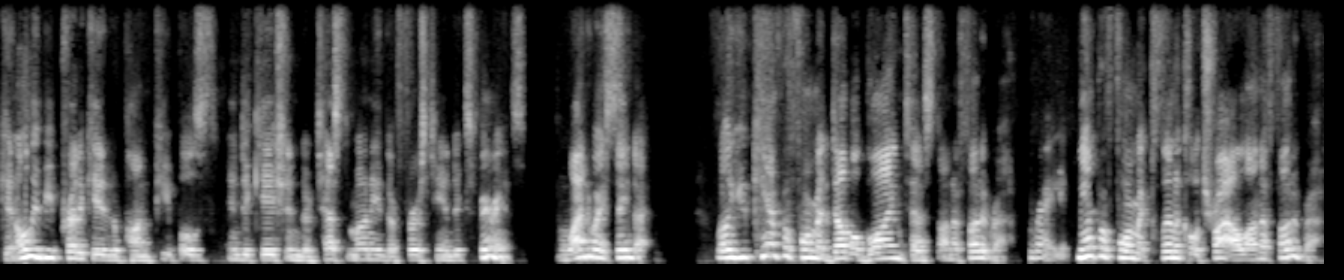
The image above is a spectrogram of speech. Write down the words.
can only be predicated upon people's indication, their testimony, their firsthand experience. And why do I say that? Well, you can't perform a double blind test on a photograph. Right. You can't perform a clinical trial on a photograph.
